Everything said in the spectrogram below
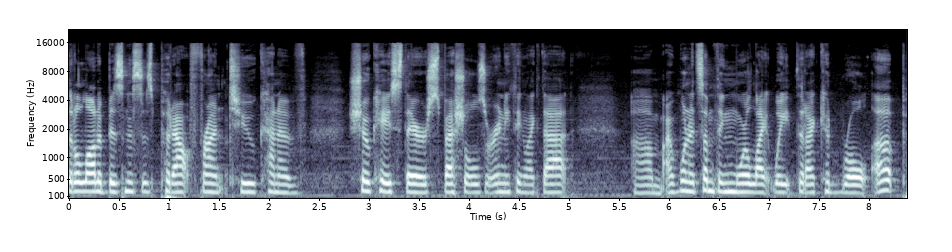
that a lot of businesses put out front to kind of showcase their specials or anything like that. Um, I wanted something more lightweight that I could roll up,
